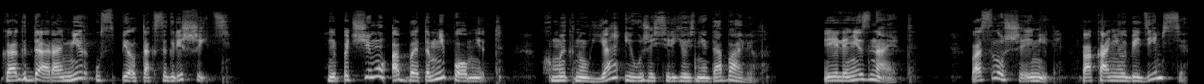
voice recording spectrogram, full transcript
«Когда Рамир успел так согрешить?» «И почему об этом не помнит?» — хмыкнул я и уже серьезнее добавил. «Или не знает. Послушай, Эмиль, пока не убедимся,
